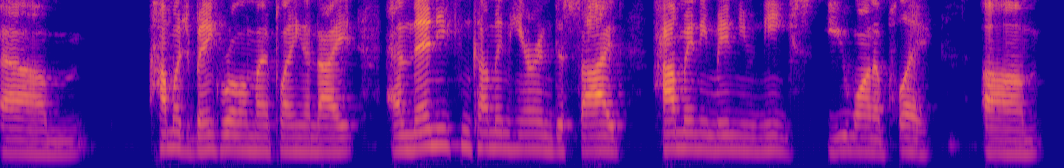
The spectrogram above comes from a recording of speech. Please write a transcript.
Um, how much bankroll am I playing a night? And then you can come in here and decide how many min uniques you want to play. Um,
